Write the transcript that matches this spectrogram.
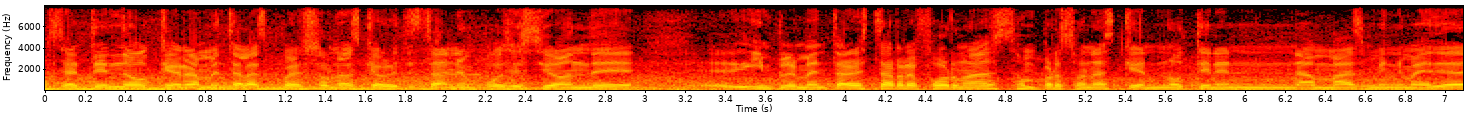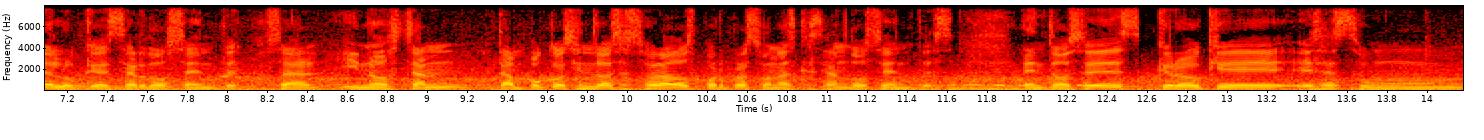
O sea, entiendo que realmente las personas que ahorita están en posición de eh, implementar estas reformas son personas que no tienen la más mínima idea de lo que es ser docente, o sea, y no están tampoco siendo asesorados por personas que sean docentes. Entonces, creo que ese es un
